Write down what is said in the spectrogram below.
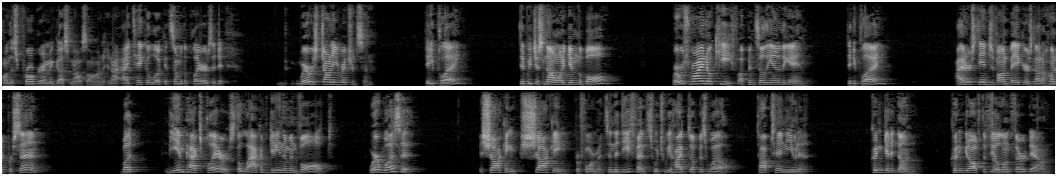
on this program and Gus Malzahn. And I, I take a look at some of the players that did. Where was Johnny Richardson? Did he play? Did we just not want to give him the ball? Where was Ryan O'Keefe up until the end of the game? Did he play? I understand Javon Baker's not 100%, but the impact players, the lack of getting them involved, where was it? Shocking, shocking performance. And the defense, which we hyped up as well, top 10 unit, couldn't get it done. Couldn't get off the field no. on third down.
